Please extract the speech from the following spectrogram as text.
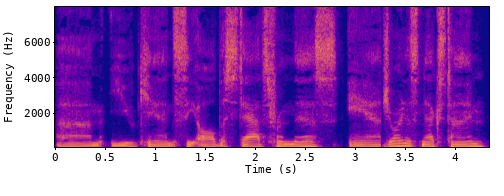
Um, you can see all the stats from this and join us next time.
